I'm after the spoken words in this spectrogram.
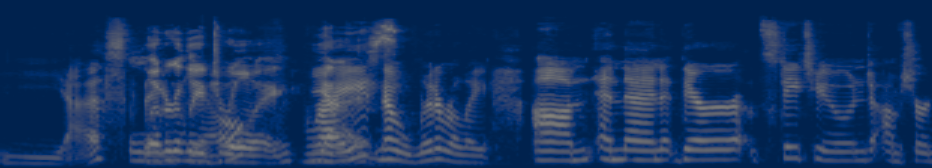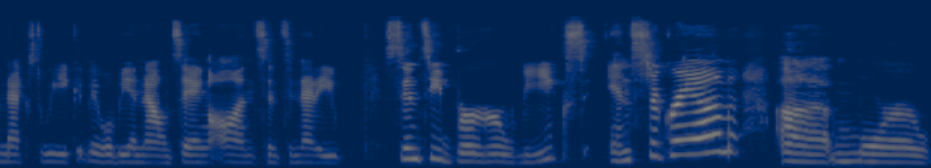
Yes. Literally you drooling. right? Yes. No, literally. Um, and then they're stay tuned. I'm sure next week they will be announcing on Cincinnati Cincy Burger Week's Instagram uh, more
